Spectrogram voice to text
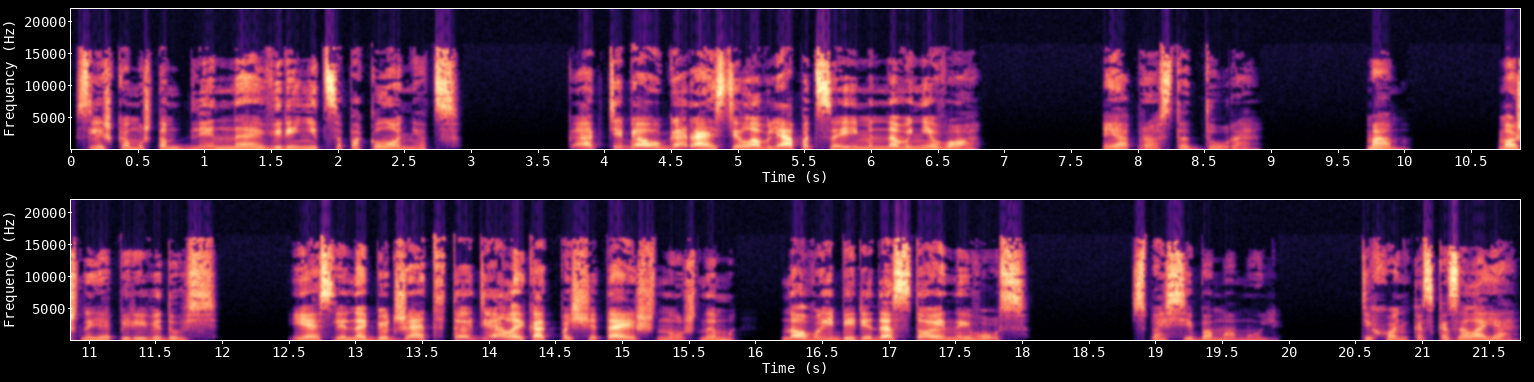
Слишком уж там длинная вереница поклонниц». «Как тебя угораздило вляпаться именно в него?» Я просто дура. Мам, можно я переведусь? Если на бюджет, то делай, как посчитаешь нужным, но выбери достойный вуз. Спасибо, мамуль, тихонько сказала я.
